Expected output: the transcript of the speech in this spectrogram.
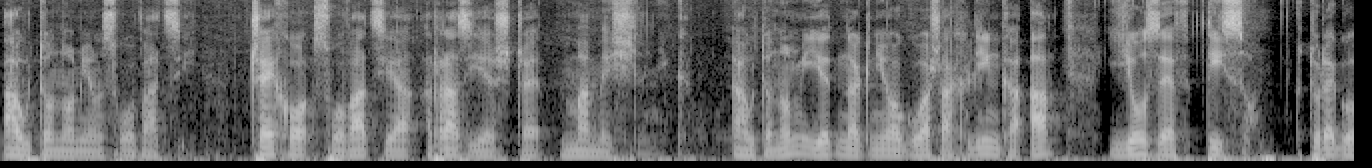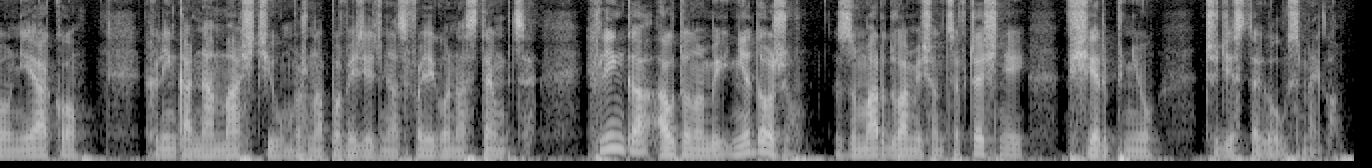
autonomię Słowacji. Czechosłowacja raz jeszcze ma myślnik. Autonomii jednak nie ogłasza Chlinka, a Józef Tiso, którego niejako Chlinka namaścił, można powiedzieć, na swojego następcę. Chlinka autonomii nie dożył. Zmarł dwa miesiące wcześniej, w sierpniu 1938.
